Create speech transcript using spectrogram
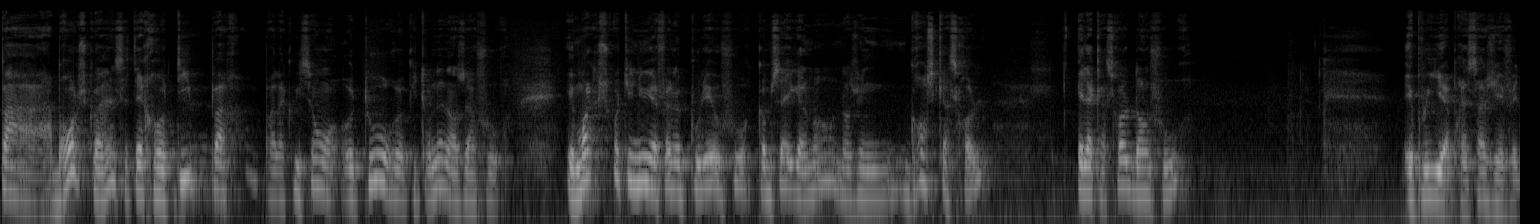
pas à broche quoi, hein, c'était rôti par, par la cuisson autour qui tournait dans un four. Et moi, je continue à faire le poulet au four comme ça également, dans une grosse casserole, et la casserole dans le four. Et puis après ça, j'ai fait,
